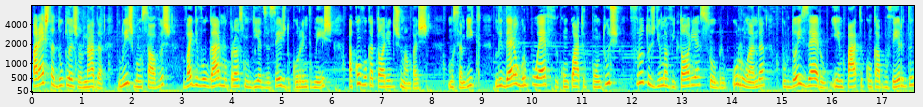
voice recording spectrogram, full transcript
Para esta dupla jornada, Luís Gonçalves vai divulgar no próximo dia 16 do corrente mês a convocatória dos Mampas. Moçambique lidera o grupo F com 4 pontos, frutos de uma vitória sobre o Ruanda por 2-0 e empate com Cabo Verde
